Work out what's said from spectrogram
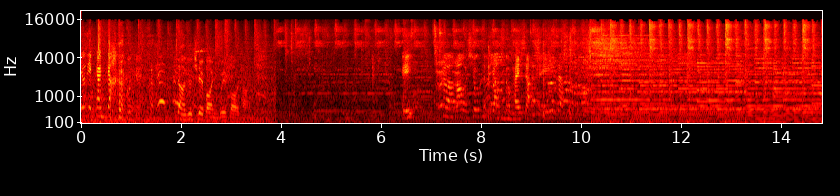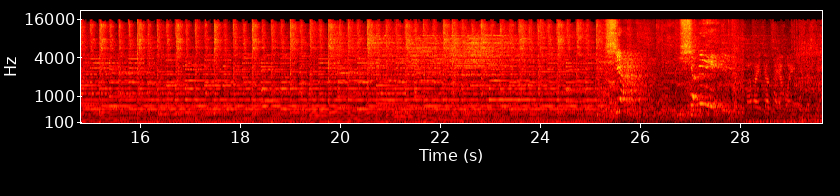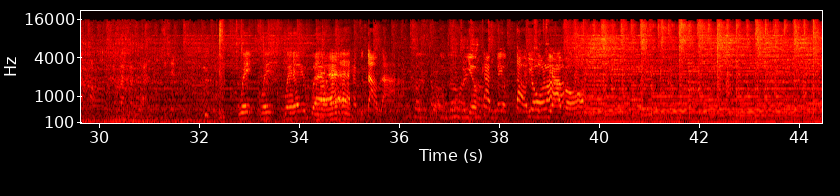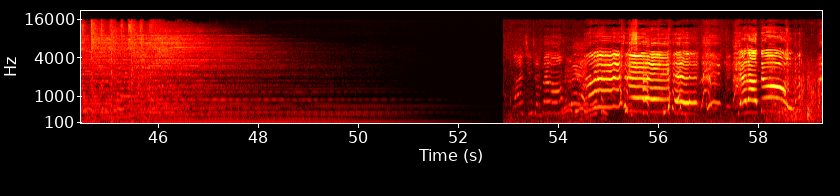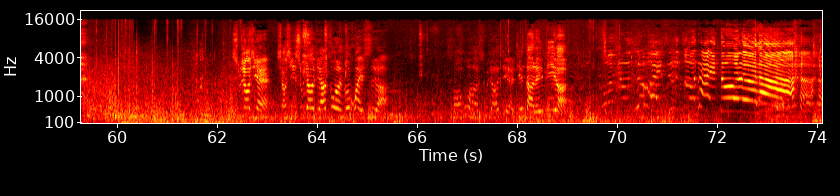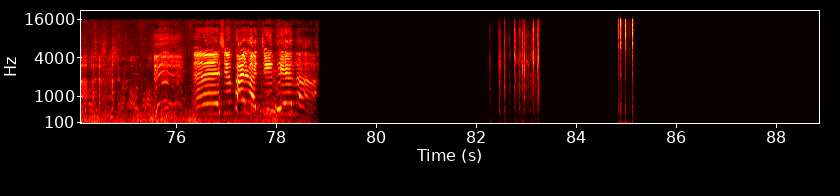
有点尴尬。这样就确保你不会抱他。哎，干嘛把我羞恳的样子都拍下来？哎，这样。喂喂喂喂，看不到啦。有看没有到？有啦。来，请准备喽。小心苏小姐，她做很多坏事啊！保护好苏小姐，天打雷劈啊！我就是坏事做太多了啦！哎，先拍阮经天了。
